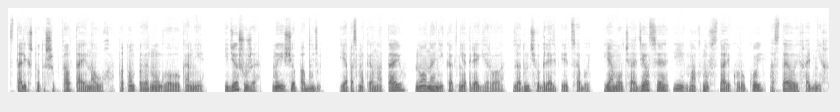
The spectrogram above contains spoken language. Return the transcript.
Сталик что-то шептал Тае на ухо, потом повернул голову ко мне. «Идешь уже? Мы еще побудем». Я посмотрел на Таю, но она никак не отреагировала, задумчиво глядя перед собой. Я молча оделся и, махнув Сталику рукой, оставил их одних.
